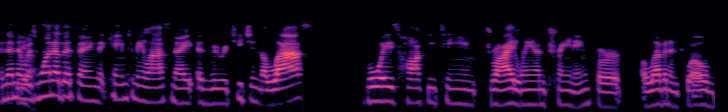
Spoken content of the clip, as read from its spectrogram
And then there was one other thing that came to me last night as we were teaching the last boys hockey team dry land training for 11 and 12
